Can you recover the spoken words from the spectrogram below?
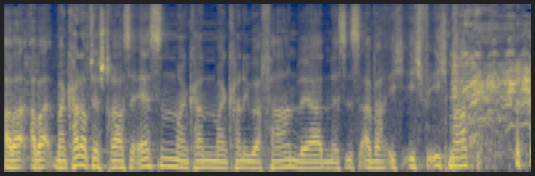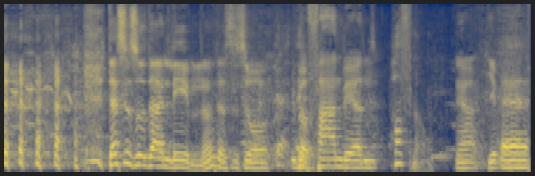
aber, aber man kann auf der Straße essen, man kann, man kann überfahren werden. Es ist einfach, ich, ich, ich mag das ist so dein Leben, ne? Das ist so überfahren werden. Hoffnung. Ja, je- Äh,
